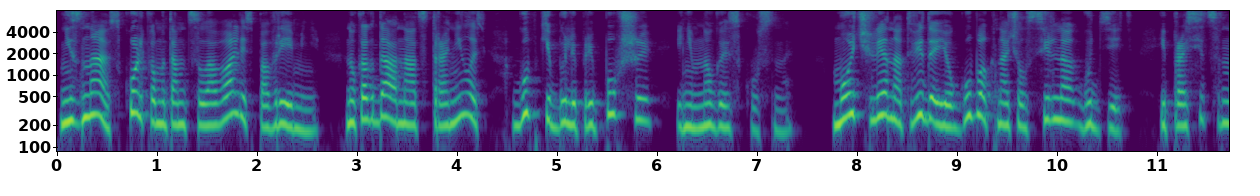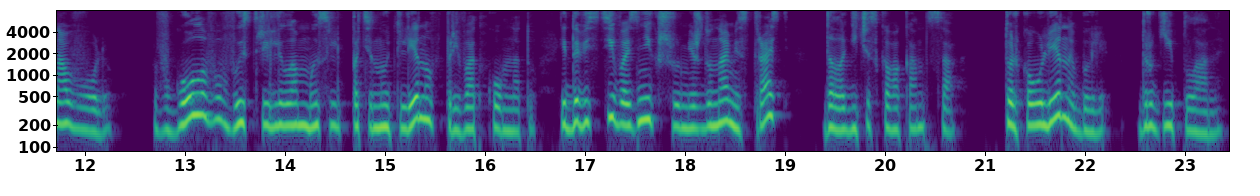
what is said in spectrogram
Не знаю, сколько мы там целовались по времени, но когда она отстранилась, губки были припухшие и немного искусные. Мой член от вида ее губок начал сильно гудеть и проситься на волю. В голову выстрелила мысль потянуть Лену в приват-комнату и довести возникшую между нами страсть до логического конца. Только у Лены были другие планы.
